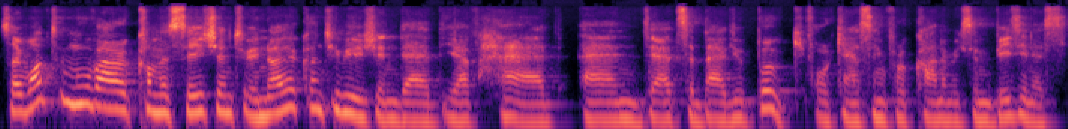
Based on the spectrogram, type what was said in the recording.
So I want to move our conversation to another contribution that you have had, and that's about your book, Forecasting for Economics and Business.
